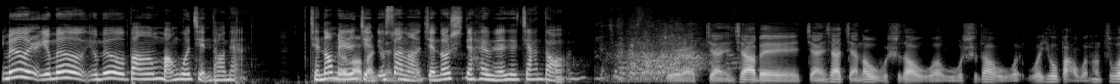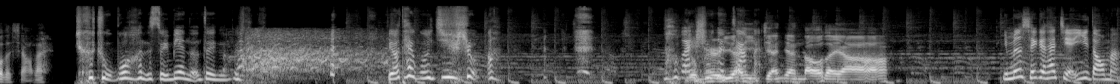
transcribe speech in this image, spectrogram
有没有有没有有没有帮芒果剪刀的？剪刀没人剪就算了，剪刀时间还有人在加刀，就是剪一下呗，剪一下，剪到五十刀，我五十刀，我我有把握能做得下来。这个主播很随便的，对对对，不要太过拘束啊。老有板没有人愿意剪剪刀的呀？你们谁给他剪一刀嘛？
